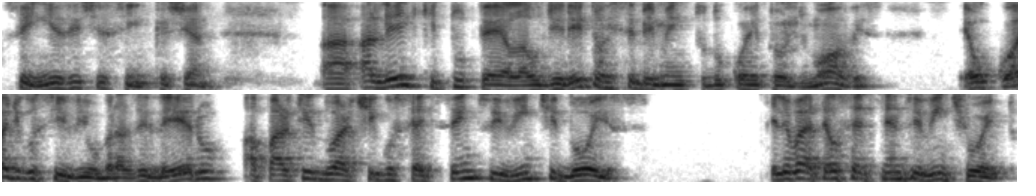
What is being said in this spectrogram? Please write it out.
Sim, existe sim, Cristiane. A, a lei que tutela o direito ao recebimento do corretor de imóveis é o Código Civil Brasileiro, a partir do artigo 722. Ele vai até o 728.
